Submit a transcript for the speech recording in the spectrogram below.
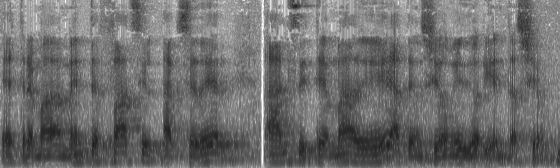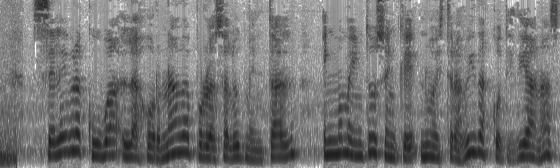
extremadamente fácil acceder al sistema de atención y de orientación. Celebra Cuba la Jornada por la Salud Mental en momentos en que nuestras vidas cotidianas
